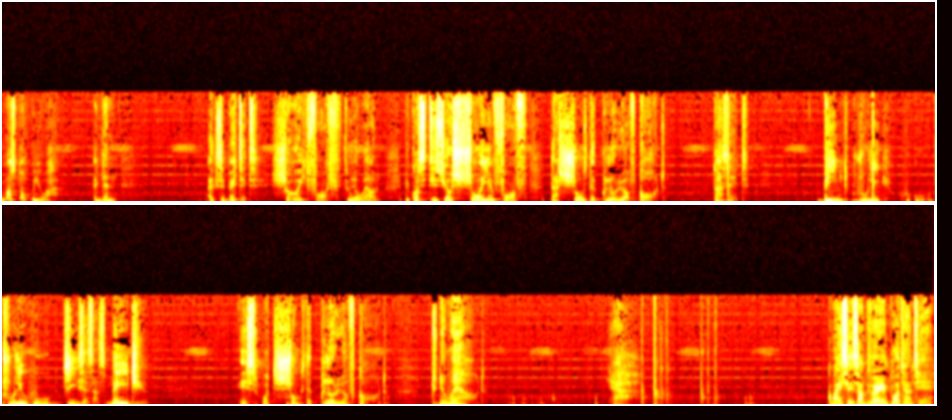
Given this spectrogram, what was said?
You must know who you are. And then exhibit it. Show it forth to the world. Because it is your showing forth that shows the glory of God. That's it. Being truly, truly who Jesus has made you is what shows the glory of God to the world. Yeah. I might say something very important here.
